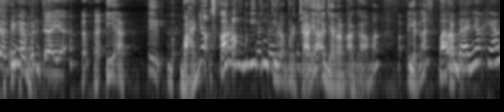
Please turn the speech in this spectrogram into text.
tapi nggak percaya. Eh, iya, eh, ba- banyak sekarang begitu tidak percaya ajaran agama, eh, ya kan? Malah Tapi- banyak yang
